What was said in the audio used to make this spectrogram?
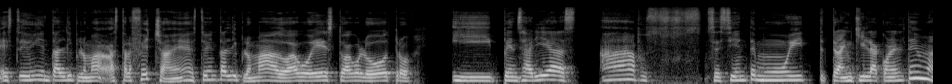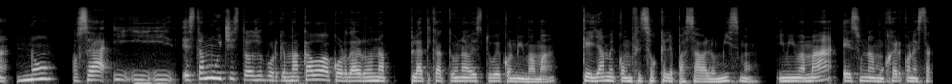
estoy en tal diplomado, hasta la fecha, ¿eh? estoy en tal diplomado, hago esto, hago lo otro. Y pensarías, ah, pues se siente muy tranquila con el tema. No, o sea, y, y- y está muy chistoso porque me acabo de acordar de una plática que una vez tuve con mi mamá, que ella me confesó que le pasaba lo mismo. Y mi mamá es una mujer con esta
